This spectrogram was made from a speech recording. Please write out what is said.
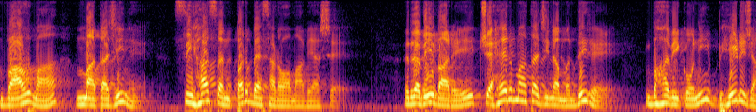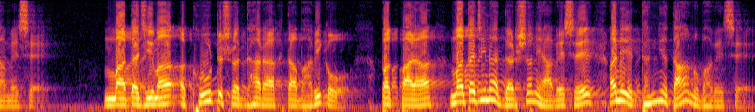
વાવમાં માતાજીને સિંહાસન પર બેસાડવામાં આવ્યા છે. રવિવારે ચહેર માતાજીના મંદિરે ભાવિકોની ભીડ જામે છે. માતાજીમાં અખૂટ શ્રદ્ધા રાખતા ભાવિકો પગપાળા માતાજીના દર્શને આવે છે અને ધન્યતા અનુભવે છે.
